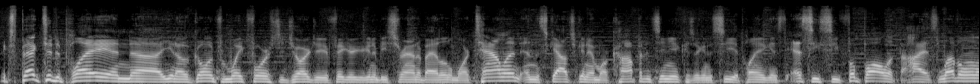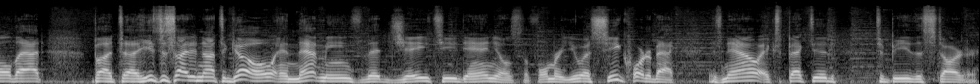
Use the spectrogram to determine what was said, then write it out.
Expected to play, and uh, you know, going from Wake Forest to Georgia, you figure you're going to be surrounded by a little more talent, and the scouts are going to have more confidence in you because they're going to see you playing against SEC football at the highest level and all that. But uh, he's decided not to go, and that means that JT Daniels, the former USC quarterback, is now expected to be the starter.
